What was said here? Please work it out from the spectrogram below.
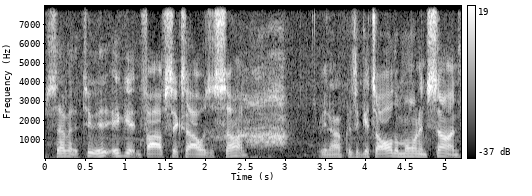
seven to two, it, it getting five, six hours of sun. You know, because it gets all the morning sun,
